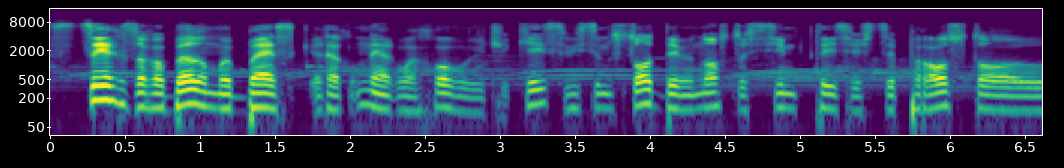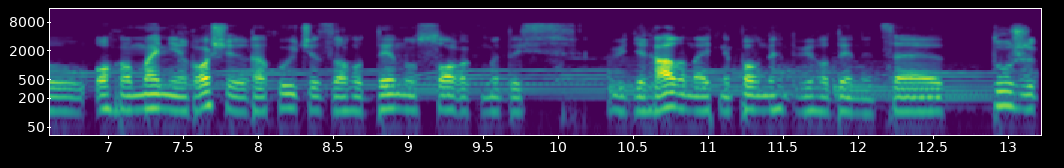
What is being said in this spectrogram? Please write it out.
З цих заробили ми без не враховуючи кейс 897 тисяч. Це просто огромені гроші, рахуючи за годину 40 ми десь відіграли навіть неповних 2 години. Це дуже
